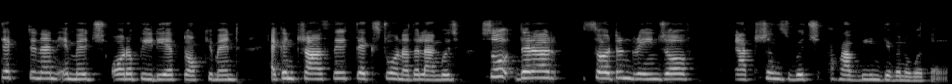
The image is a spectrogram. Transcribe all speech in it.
text in an image or a PDF document. I can translate text to another language. So there are certain range of actions which have been given over here.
